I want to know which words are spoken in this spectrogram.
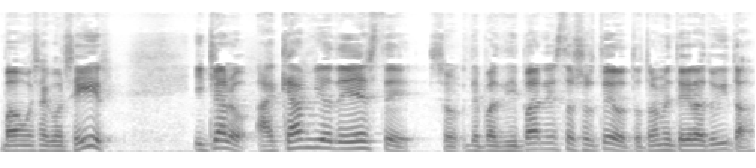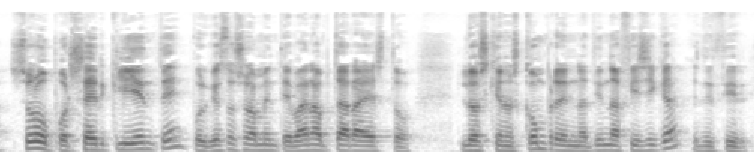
vamos a conseguir. Y claro, a cambio de este, de participar en este sorteo totalmente gratuita, solo por ser cliente, porque esto solamente van a optar a esto los que nos compren en la tienda física, es decir,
